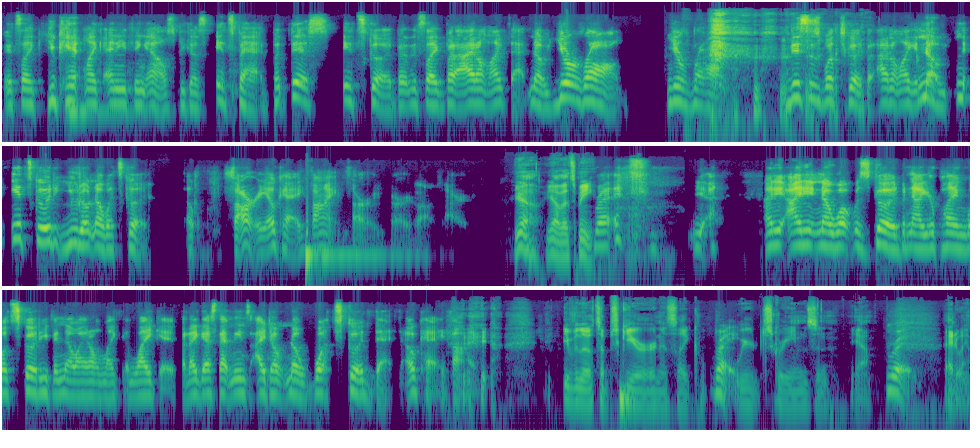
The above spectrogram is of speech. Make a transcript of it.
It's like you can't like mm-hmm. anything else because it's bad, but this it's good. But it's like, but I don't like that. No, you're wrong. You're wrong. this is what's good, but I don't like it. No, it's good. You don't know what's good. Oh, sorry. Okay, fine. Sorry. Sorry. Sorry. Yeah, yeah, that's me. Right? yeah. I, I didn't know what was good, but now you're playing what's good, even though I don't like like it. But I guess that means I don't know what's good then. Okay, fine. Even though it's obscure and it's like Right. weird screams and yeah. right. Anyway,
